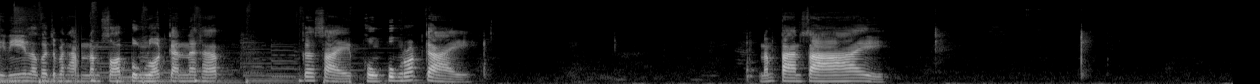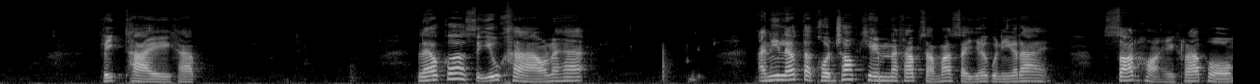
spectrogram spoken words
ทีนี้เราก็จะมาทำน้ำซอสปรุงรสกันนะครับ ก็ใส่ผงปรุงรสไก่ น้ำตาลทราย พริกไทยครับ แล้วก็ซีอิ๊วขาวนะฮะ อันนี้แล้วแต่คนชอบเค็มนะครับ สามารถใส่เยอะกว่านี้ก็ได้ ซอสหอยครับผม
